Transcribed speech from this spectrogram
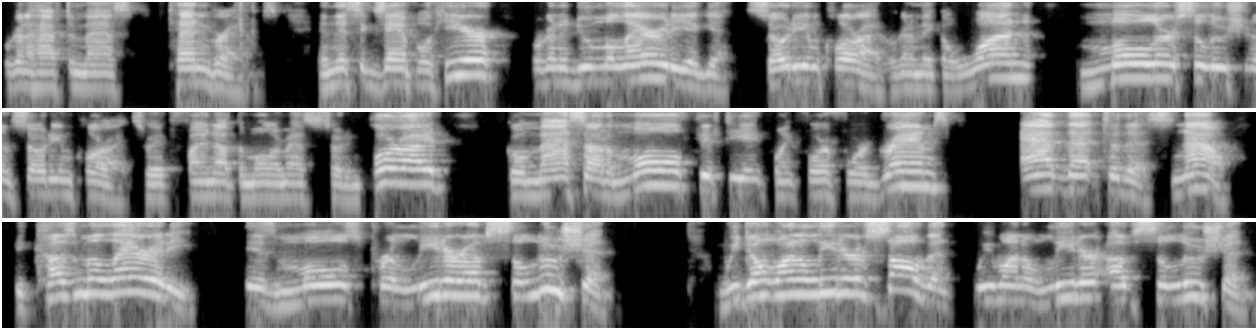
we're going to have to mass 10 grams. In this example here, we're going to do molarity again, sodium chloride. We're going to make a one molar solution of sodium chloride. So we have to find out the molar mass of sodium chloride, go mass out a mole, 58.44 grams, add that to this. Now, because molarity is moles per liter of solution, we don't want a liter of solvent, we want a liter of solution.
